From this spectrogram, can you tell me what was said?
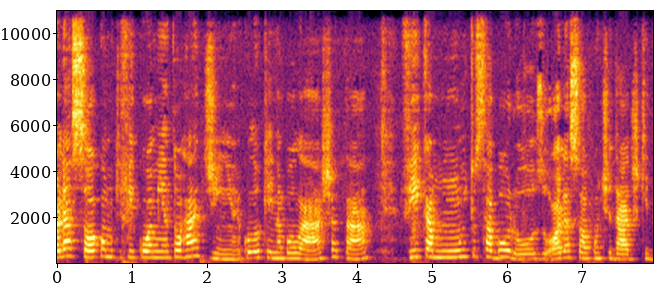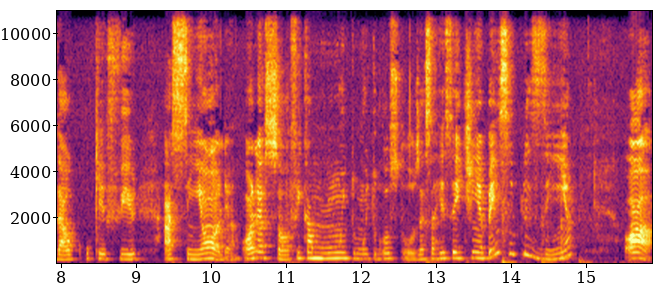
Olha só como que ficou a minha torradinha. Eu coloquei na bolacha, tá? Fica muito saboroso. Olha só a quantidade que dá o, o kefir assim, olha. Olha só, fica muito, muito gostoso. Essa receitinha é bem simplesinha. Ó,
